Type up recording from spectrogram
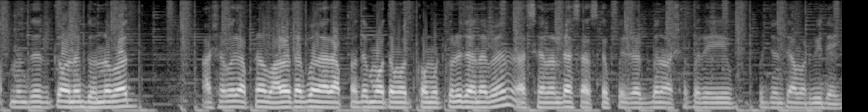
আপনাদেরকে অনেক ধন্যবাদ। আশা করি আপনারা ভালো থাকবেন আর আপনাদের মতামত কমেন্ট করে জানাবেন। আর চ্যানেলটা সাবস্ক্রাইব করে রাখবেন। আশা করি এই পর্যন্ত আমার বিদায়।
